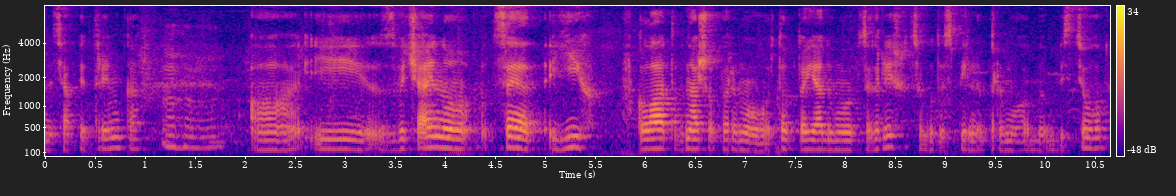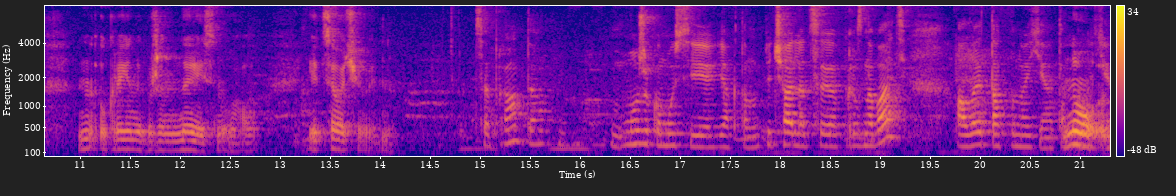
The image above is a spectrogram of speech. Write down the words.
не ця підтримка. Угу. А, І, звичайно, це їх вклад в нашу перемогу. Тобто, я думаю, взагалі, що це буде спільна перемога, бо без цього України б вже не існувало. І це очевидно. Це правда. Може комусь і як там печально це признавати, але так воно є. Так Ну, воно є.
